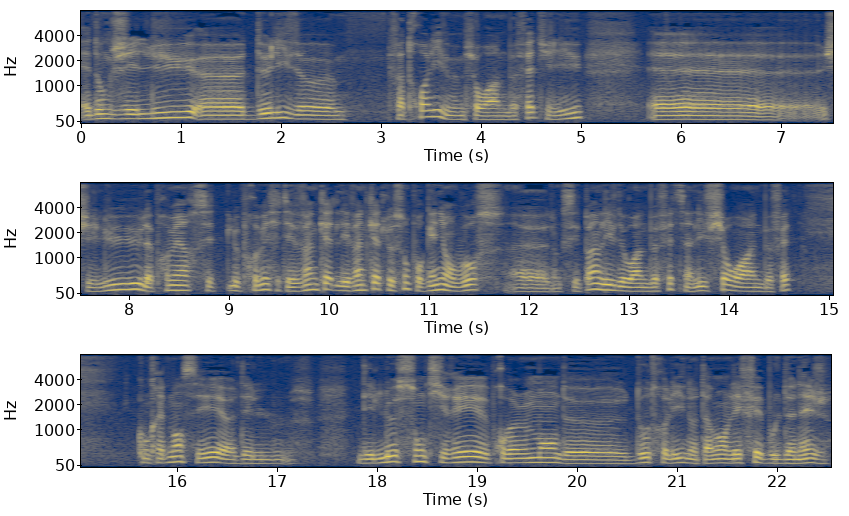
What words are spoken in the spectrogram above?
et donc j'ai lu deux livres enfin trois livres même sur Warren Buffett. J'ai lu, euh, j'ai lu la première, le premier c'était 24 les 24 leçons pour gagner en bourse. Euh, donc c'est pas un livre de Warren Buffett, c'est un livre sur Warren Buffett. Concrètement, c'est euh, des leçons tirées probablement de d'autres livres, notamment L'effet boule de neige,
